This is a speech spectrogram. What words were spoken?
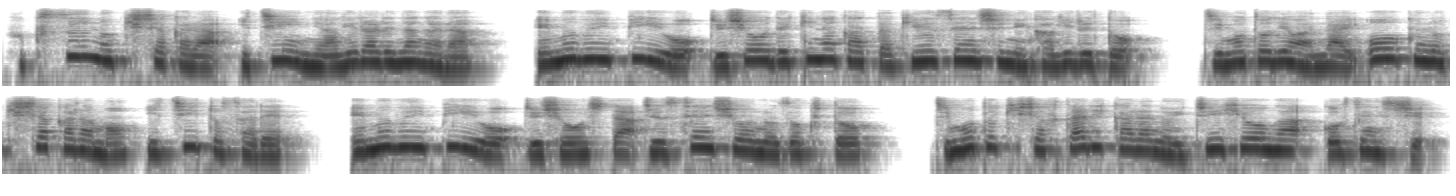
複数の記者から1位に挙げられながら、MVP を受賞できなかった9選手に限ると、地元ではない。多くの記者からも1位とされ、MVP を受賞した10選手を除くと、地元記者2人からの1位票が5選手、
